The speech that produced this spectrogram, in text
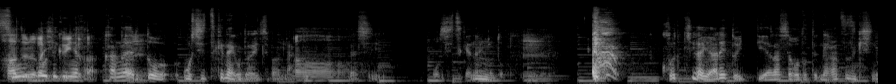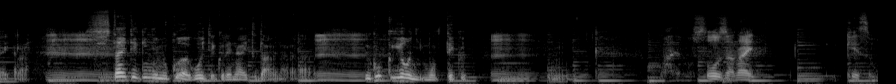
ハードルが低いと総か考えると押し付けないことが一番楽あだし。押し付けないこと、こっちがやれと言ってやらしたことって長続きしないからうん。うんうん主体的に向こうは動いてくれないとダメだからうん。うん動くように持っていく、うんうん。まあでもそうじゃないケースも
